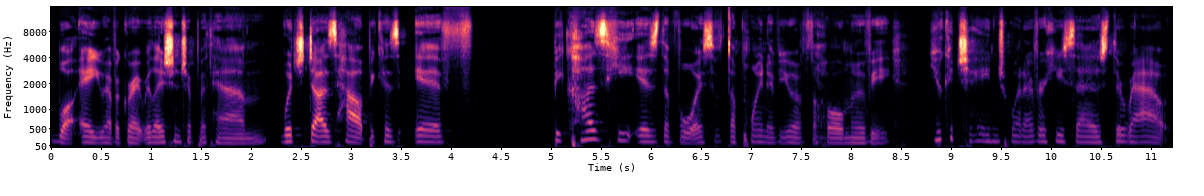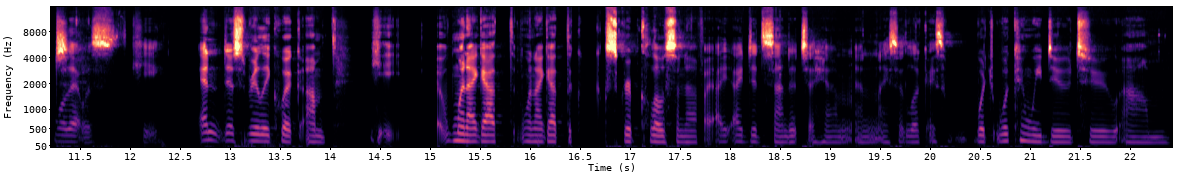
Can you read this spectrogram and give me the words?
well, A, you have a great relationship with him, which does help because if because he is the voice of the point of view of the Yeah. whole movie, you could change whatever he says throughout. Well, that was key. And just really quick, um, he, when I got when I got the script close enough, I, I did send it to him, and I said, "Look, I said, what what can we do to um,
